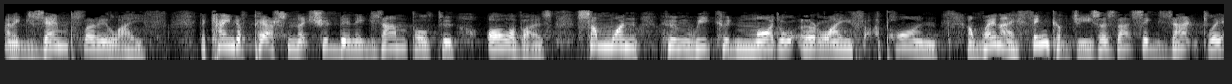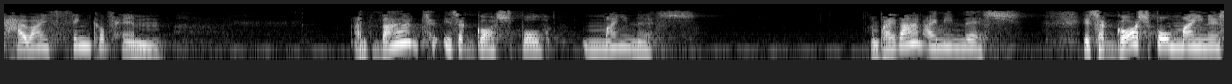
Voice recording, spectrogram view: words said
an exemplary life. The kind of person that should be an example to all of us. Someone whom we could model our life upon. And when I think of Jesus, that's exactly how I think of Him. And that is a gospel minus. And by that I mean this. It's a gospel minus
